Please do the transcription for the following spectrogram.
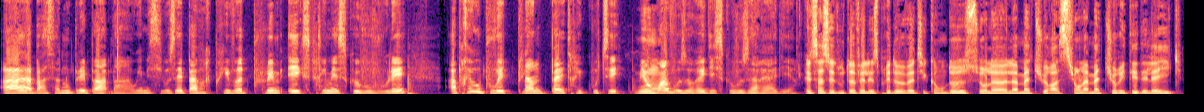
Ah, ben ça nous plaît pas. Ben oui, mais si vous n'avez pas pris votre plume et exprimé ce que vous voulez, Après, vous pouvez être plein de ne pas être écouté, mais au moins vous aurez dit ce que vous avez à dire. Et ça, c'est tout à fait l'esprit de Vatican II sur la, maturation, la maturité des laïcs.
